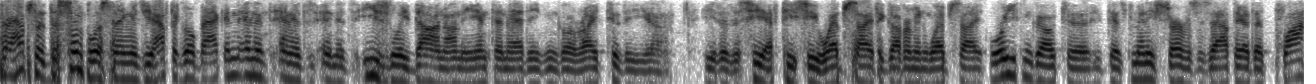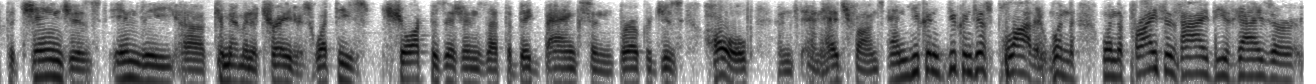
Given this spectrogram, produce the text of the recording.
perhaps the, the simplest thing is you have to go back, and and, it, and it's and it's easily done on the internet. You can go right to the uh, either the CFTC website, the government website, or you can go to, there's many services out there that plot the changes in the uh, commitment of traders, what these short positions that the big banks and brokerages hold and, and hedge funds, and you can you can just plot it. When the, when the price is high, these guys are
